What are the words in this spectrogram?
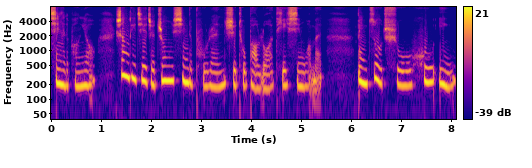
亲爱的朋友，上帝借着忠心的仆人使徒保罗提醒我们，并做出呼应。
